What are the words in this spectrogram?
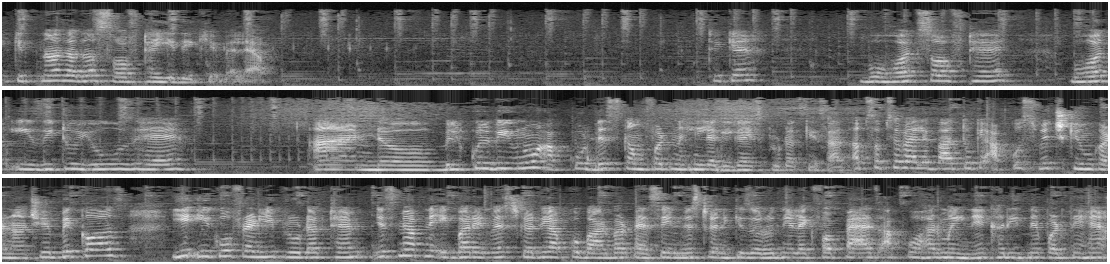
कितना ज़्यादा सॉफ्ट है ये देखिए पहले आप। ठीक है? बहुत सॉफ्ट है। बहुत इजी टू यूज़ है। एंड uh, बिल्कुल भी यू you नो know, आपको डिस्कम्फर्ट नहीं लगेगा इस प्रोडक्ट के साथ। अब सबसे पहले बात तो कि आपको स्विच क्यों करना चाहिए? बिकॉज़ ये इको फ्रेंडली प्रोडक्ट है। इसमें आपने एक बार इन्वेस्ट कर दिया आपको बार बार पैसे इन्वेस्ट करने की ज़रूरत नहीं। लाइक फॉर पैड आपको हर महीने खरीदने पड़ते हैं।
